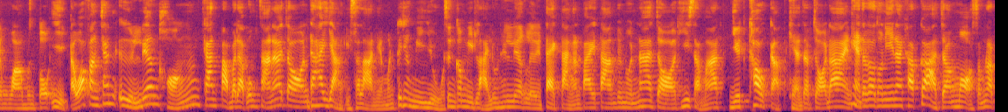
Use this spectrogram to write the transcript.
ยังวางบนโต๊ะอีก แต่ว่าฟังก์ชันอื่นเรื่องของการปรับระดับองศาหน้าจอได้อย่างอิสระเนี่ยมันก็ยังมีอยู่ ซึ่งก็มีหลายรุ่นให้เลือกเลย แตกต่างกันไปตามจำนวนหน้าจอที่สามารถยึดเข้ากับแขนจับจอได้ แขนจับจอตัวนี้นะครับก็อาจจะเหมาะสำหรับ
